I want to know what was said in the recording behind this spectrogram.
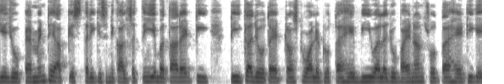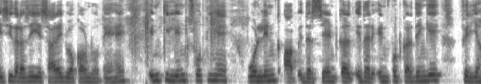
ये जो पेमेंट है आप किस तरीके से निकाल सकते हैं, ये बता रहा है टी टी का जो होता है ट्रस्ट वॉलेट होता है बी वाला जो बाइनांस होता है, ठीक है? इसी तरह से ये सारे जो अकाउंट होते हैं, इनकी लिंक्स होती हैं, वो लिंक आप इधर सेंड कर, इधर इनपुट कर देंगे, फिर यहाँ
